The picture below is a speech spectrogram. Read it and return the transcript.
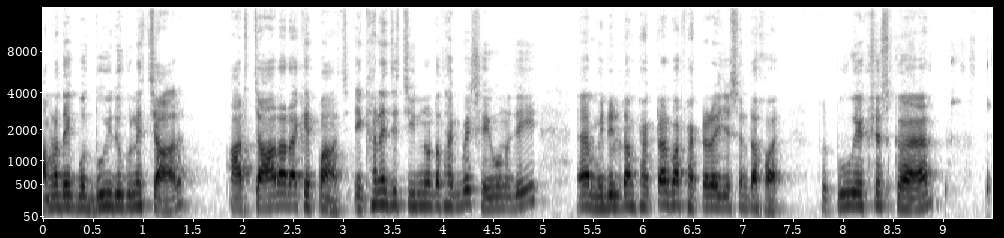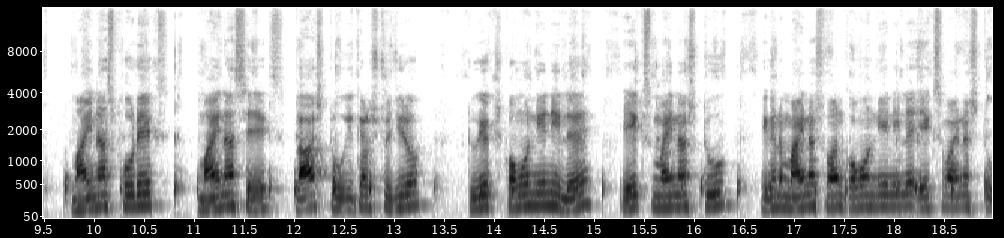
আমরা দেখব দুই দুগুণে চার আর চার আর একে পাঁচ। এখানে যে চিহ্নটা থাকবে সেই অনুযায়ী মিডিল টার্ম ফ্যাক্টর বা ফ্যাক্টরাইজেশনটা হয়। তো two x square minus four x minus x plus two equals to zero two x common নিয়ে নিলে এক্স মাইনাস টু এখানে মাইনাস ওয়ান কমন নিয়ে নিলে x minus two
